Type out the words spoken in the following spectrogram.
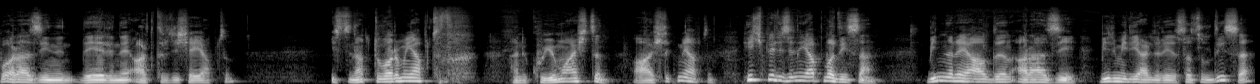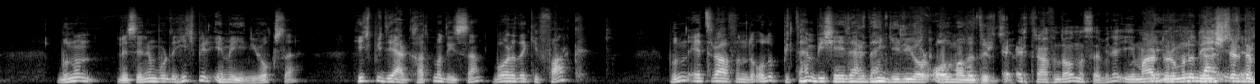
bu arazinin değerini arttırıcı şey yaptın? İstinat duvarı mı yaptın? hani kuyu mu açtın? Ağaçlık mı yaptın? Hiçbirisini yapmadıysan bin liraya aldığın arazi bir milyar liraya satıldıysa bunun ve senin burada hiçbir emeğin yoksa hiçbir değer katmadıysan bu aradaki fark bunun etrafında olup biten bir şeylerden geliyor olmalıdır diyor. Etrafında olmasa bile imar E, durumunu değiştirdim.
